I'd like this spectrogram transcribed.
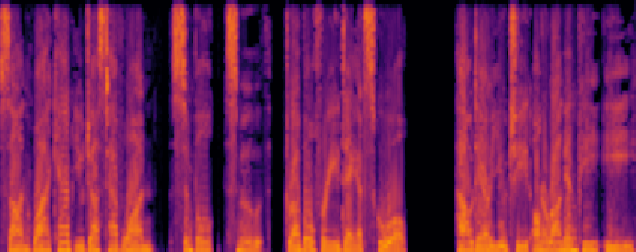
Son why can't you just have one, simple, smooth, trouble-free day at school? How dare you cheat on a run in PE?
